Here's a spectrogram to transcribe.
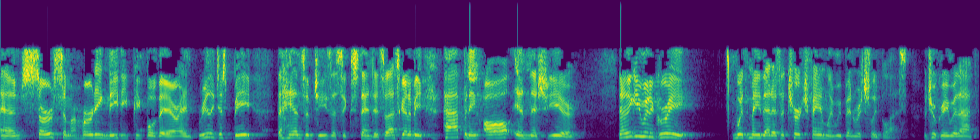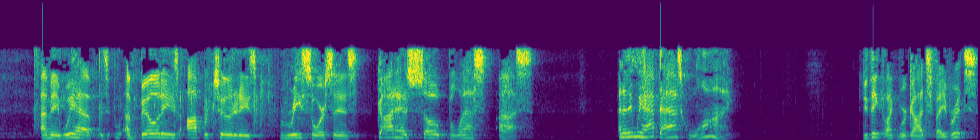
and serve some hurting, needy people there and really just be the hands of Jesus extended. So that's going to be happening all in this year. Now, I think you would agree with me that as a church family, we've been richly blessed. Would you agree with that? I mean, we have abilities, opportunities, resources. God has so blessed us. And I think we have to ask why. Do you think like we're God's favorites?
